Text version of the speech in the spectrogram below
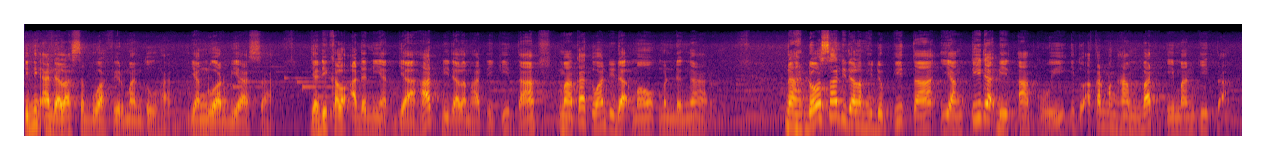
Ini adalah sebuah firman Tuhan yang luar biasa. Jadi kalau ada niat jahat di dalam hati kita, maka Tuhan tidak mau mendengar. Nah, dosa di dalam hidup kita yang tidak diakui itu akan menghambat iman kita.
